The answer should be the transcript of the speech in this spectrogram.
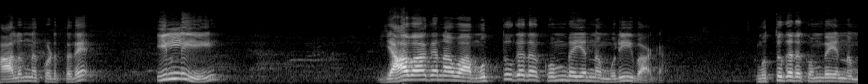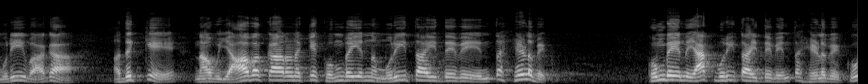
ಹಾಲನ್ನು ಕೊಡುತ್ತದೆ. ಇಲ್ಲಿ ಯಾವಾಗ ನಾವು ಆ ಮುತ್ತುಗದ ಕೊಂಬೆಯನ್ನು ಮುರಿಯುವಾಗ, ಮುತ್ತುಗದ ಕೊಂಬೆಯನ್ನು ಮುರಿಯುವಾಗ ಅದಕ್ಕೆ ನಾವು ಯಾವ ಕಾರಣಕ್ಕೆ ಕೊಂಬೆಯನ್ನು ಮುರಿತಾ ಇದ್ದೇವೆ ಅಂತ ಹೇಳಬೇಕು. ಕೊಂಬೆಯನ್ನು ಯಾಕೆ ಮುರಿತಾ ಇದ್ದೇವೆ ಅಂತ ಹೇಳಬೇಕು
